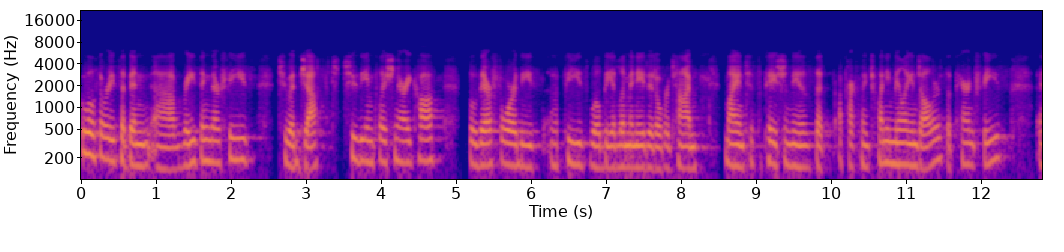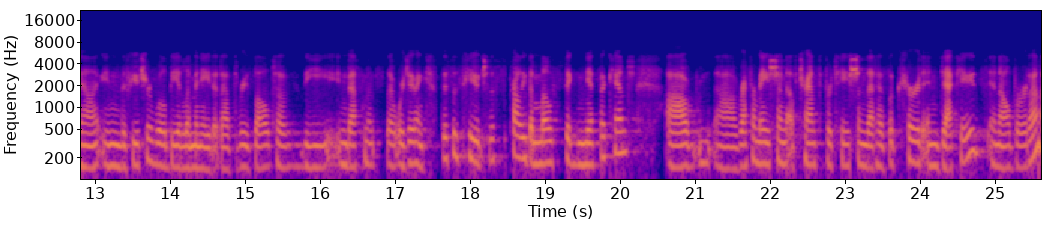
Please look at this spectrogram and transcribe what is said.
School authorities have been uh, raising their fees to adjust to the inflationary costs, so therefore these uh, fees will be eliminated over time. My anticipation is that approximately $20 million of parent fees in the future will be eliminated as a result of the investments that we're doing. This is huge. This is probably the most significant uh, uh, reformation of transportation that has occurred in decades in Alberta.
